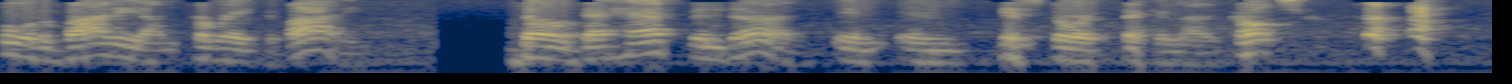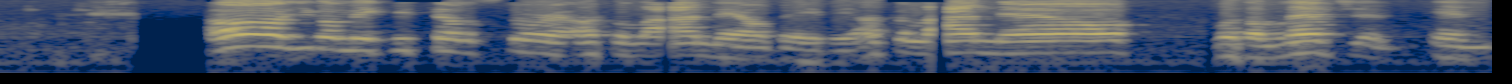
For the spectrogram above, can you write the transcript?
pull the body out and parade the body, though that has been done in, in historic second line culture. oh, you're going to make me tell the story of Uncle Lionel, baby. Uncle Lionel was a legend in,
